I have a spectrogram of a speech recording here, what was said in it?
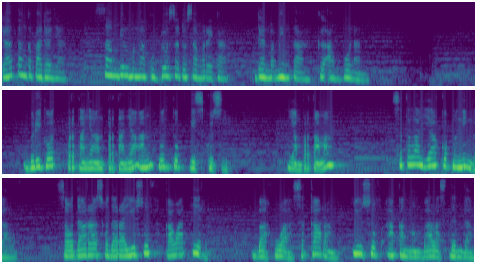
datang kepadanya sambil mengaku dosa-dosa mereka dan meminta keampunan. Berikut pertanyaan-pertanyaan untuk diskusi. Yang pertama, setelah Yakub meninggal, saudara-saudara Yusuf khawatir bahwa sekarang Yusuf akan membalas dendam.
